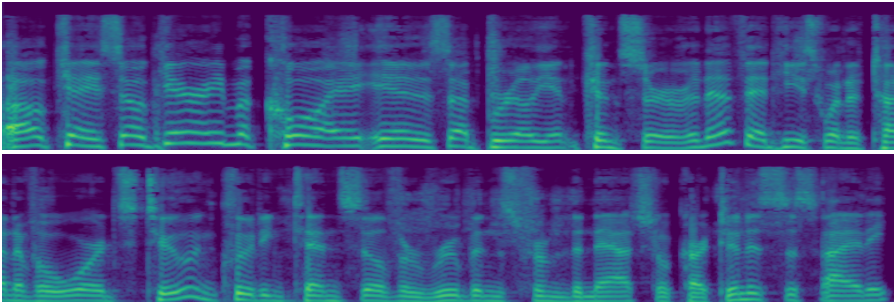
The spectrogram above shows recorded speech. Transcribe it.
Okay, so Gary McCoy is a brilliant conservative, and he's won a ton of awards too, including 10 silver Reubens from the National Cartoonist Society.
